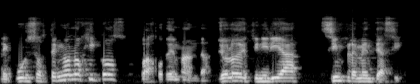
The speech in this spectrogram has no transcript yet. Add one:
recursos tecnológicos bajo demanda. Yo lo definiría simplemente así.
